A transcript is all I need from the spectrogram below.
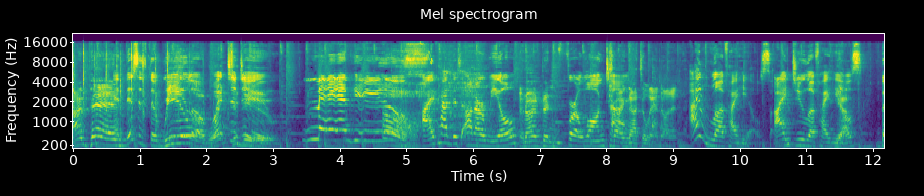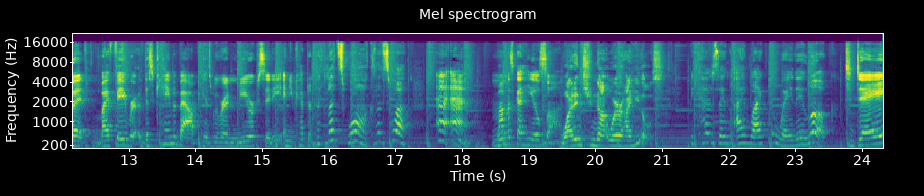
I'm Penn. And this is the Wheel of What to Do. Man heels. Oh. I've had this on our wheel And I've been for a long time. trying not to land on it. I love high heels. I do love high Yeah. heels. But my favorite, this came about because we were in New York City and you kept on like, let's walk, let's walk. Uh-uh. Mama's got heels on. Why didn't you not wear high heels? Because they, I like the way they look. Today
